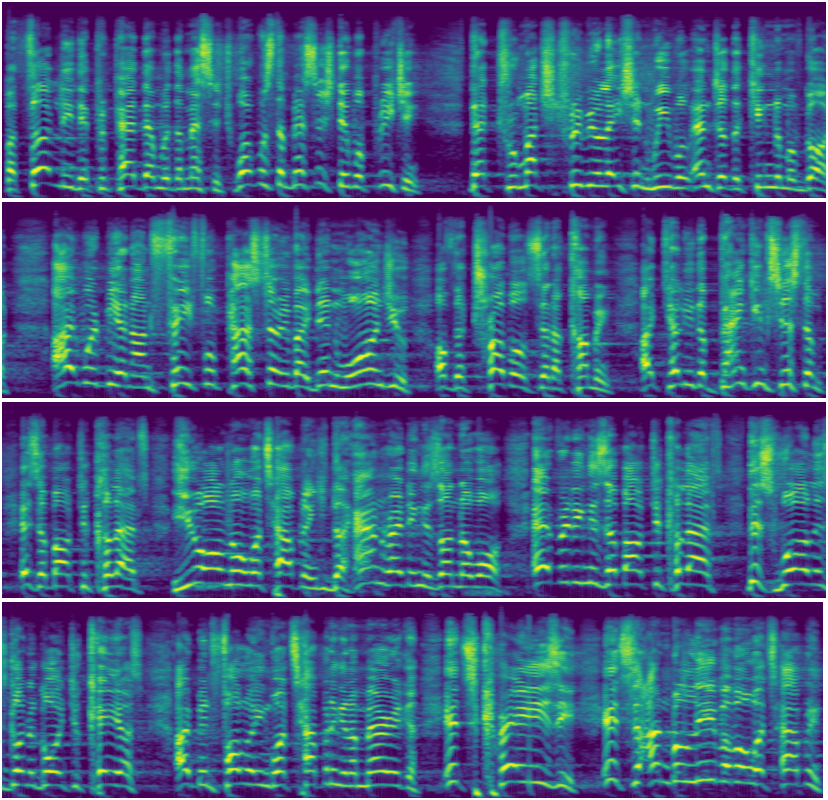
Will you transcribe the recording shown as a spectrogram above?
But thirdly, they prepared them with the message. What was the message they were preaching? That through much tribulation we will enter the kingdom of God. I would be an unfaithful pastor if I didn't warn you of the troubles that are coming. I tell you, the banking system is about to collapse. You all know what's happening. The handwriting is on the wall. Everything is about to collapse. This world is going to go into chaos. I've been following what's happening in America. It's crazy. It's unbelievable what's happening.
